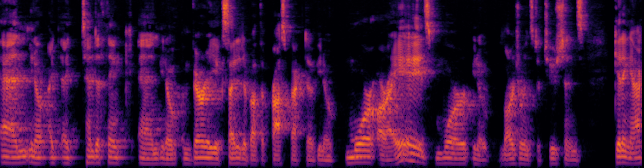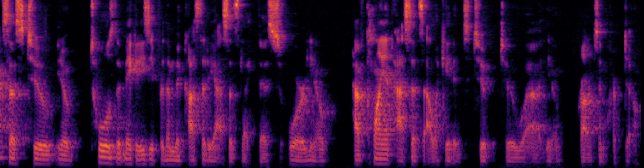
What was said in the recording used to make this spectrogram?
And you know, I, I, tend to think, and you know, I'm very excited about the prospect of you know more RIAs, more you know larger institutions getting access to you know tools that make it easy for them to custody assets like this, or you know have client assets allocated to to uh, you know products in crypto.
